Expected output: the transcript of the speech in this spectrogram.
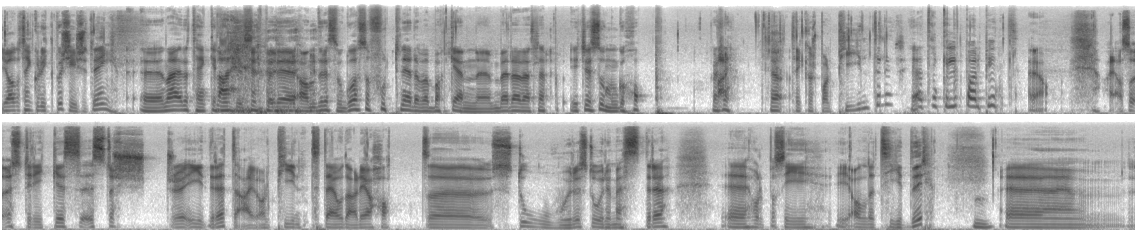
Ja, da tenker du ikke på skiskyting? Eh, nei, da tenker jeg faktisk nei. på det andre som går så fort nedover bakken. Eh, bare der de slipper Ikke så mange hopp, kanskje. Nei. Ja. Tenker kanskje på alpint, eller? Ja, jeg tenker litt på alpint. Ja. Nei, altså Østerrikes største idrett er jo alpint. Det er jo der de har hatt uh, store, store mestere, uh, holdt på å si, i alle tider. Mm. Uh,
